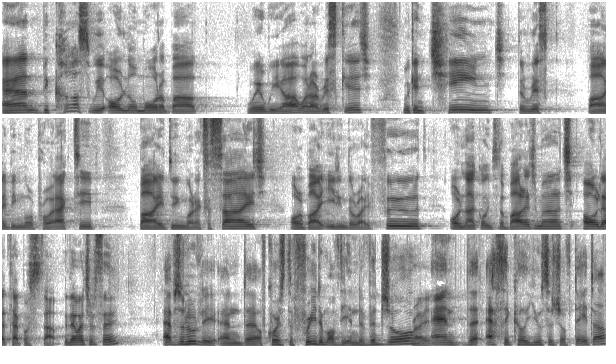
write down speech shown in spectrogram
And because we all know more about where we are, what our risk is, we can change the risk by being more proactive, by doing more exercise, or by eating the right food, or not going to the bar as much, all that type of stuff. Is that what you're saying? Absolutely, and uh, of course, the freedom of the individual Right. and the ethical usage of data.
